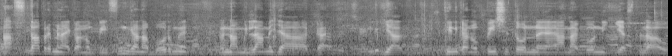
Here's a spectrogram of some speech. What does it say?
αυτά πρέπει να ικανοποιηθούν για να μπορούμε να μιλάμε για, για την ικανοποίηση των ε, αναγκών υγείας του λαού.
